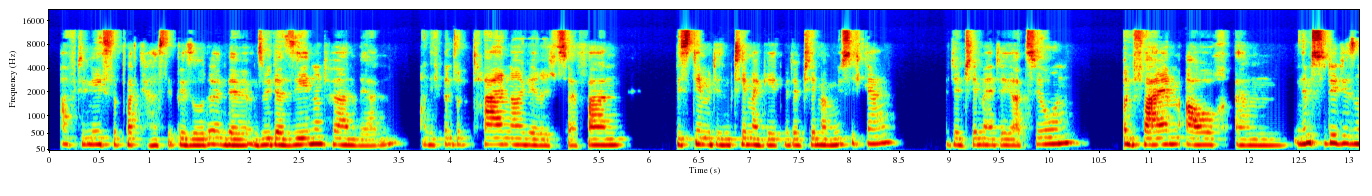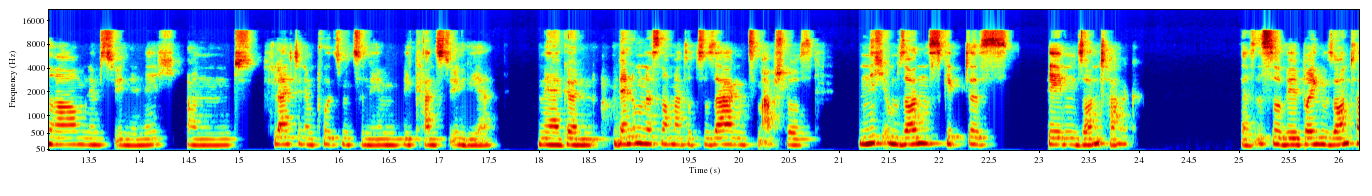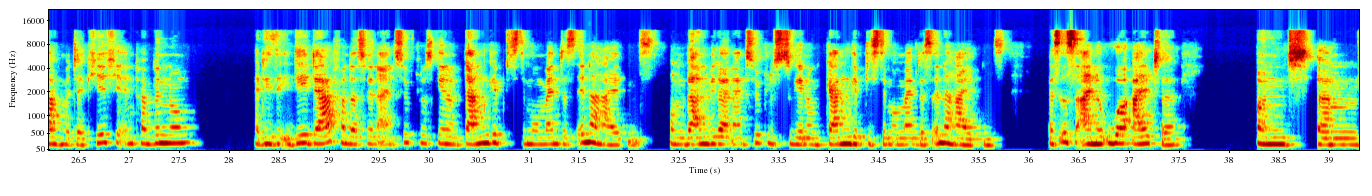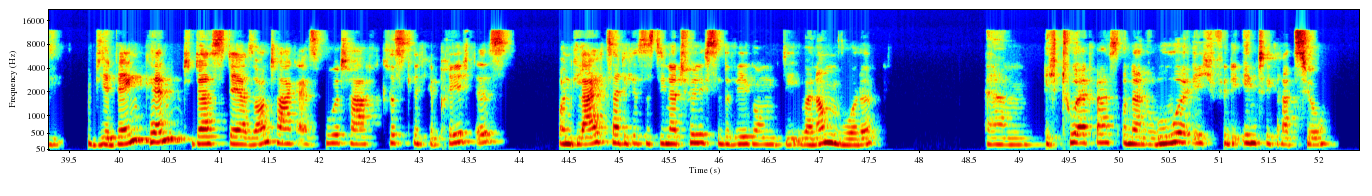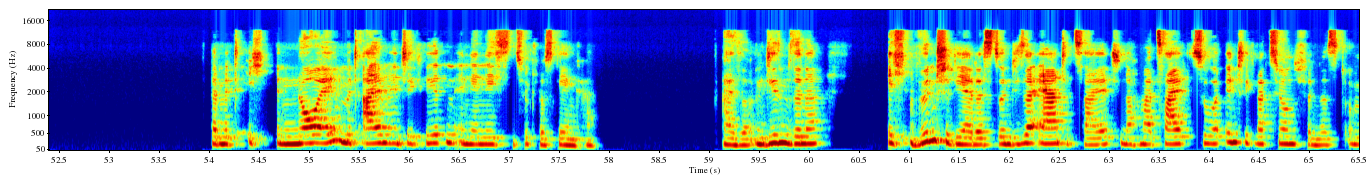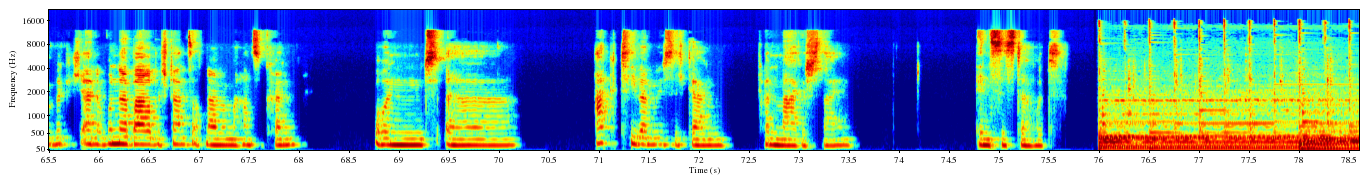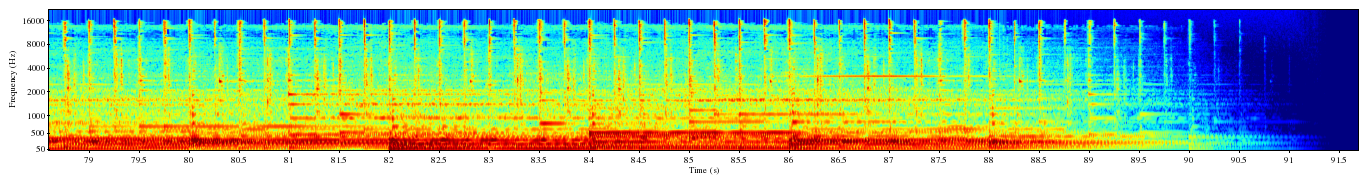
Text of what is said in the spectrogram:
auf die nächste Podcast-Episode, in der wir uns wieder sehen und hören werden. Und ich bin total neugierig zu erfahren, wie es dir mit diesem Thema geht, mit dem Thema Müßiggang, mit dem Thema Integration und vor allem auch, ähm, nimmst du dir diesen Raum, nimmst du ihn dir nicht und vielleicht den Impuls mitzunehmen, wie kannst du ihn dir mehr gönnen. Denn um das nochmal so zu sagen zum Abschluss, nicht umsonst gibt es den Sonntag. Das ist so, wir bringen Sonntag mit der Kirche in Verbindung. Ja, diese Idee davon, dass wir in einen Zyklus gehen und dann gibt es den Moment des Innehaltens, um dann wieder in einen Zyklus zu gehen und dann gibt es den Moment des Innehaltens. Das ist eine uralte. Und ähm, wir denken, dass der Sonntag als Ruhetag christlich geprägt ist und gleichzeitig ist es die natürlichste Bewegung, die übernommen wurde ähm, ich tue etwas und dann ruhe ich für die Integration, damit ich neu mit allem Integrierten in den nächsten Zyklus gehen kann. Also in diesem Sinne, ich wünsche dir, dass du in dieser Erntezeit nochmal Zeit zur Integration findest, um wirklich eine wunderbare Bestandsaufnahme machen zu können. Und äh, aktiver Müßiggang kann magisch sein in Sisterhood.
